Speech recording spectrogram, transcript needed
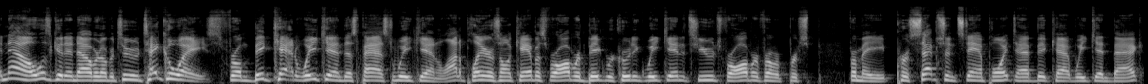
And now let's get into hour number two. Takeaways from Big Cat Weekend this past weekend. A lot of players on campus for Auburn. Big recruiting weekend. It's huge for Auburn from a from a perception standpoint to have Big Cat Weekend back.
